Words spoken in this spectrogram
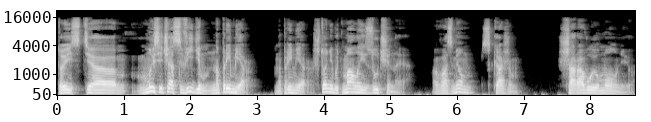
То есть э, мы сейчас видим, например, например, что-нибудь малоизученное. Возьмем, скажем, шаровую молнию,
